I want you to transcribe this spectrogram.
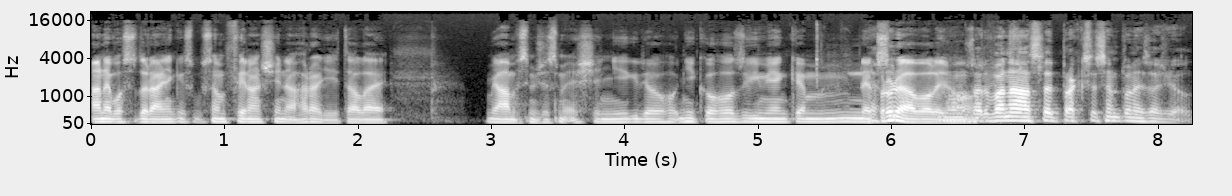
anebo se to dá nějakým způsobem finančně nahradit, ale já myslím, že jsme ještě nikdo, nikoho s výměnkem neprodávali. Jsem, no, no. Za 12 let praxe jsem to nezažil.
